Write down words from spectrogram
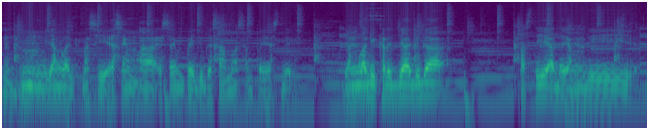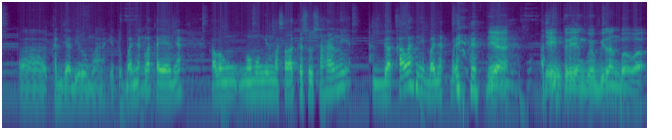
Hmm. Hmm, yang lagi masih SMA, SMP juga sama sampai SD. Yang Iya lagi kerja juga pasti ada yang Iya. di eh, kerja di rumah gitu. Banyak Hmm. lah kayaknya kalau ngomongin masalah kesusahan nih nggak kalah nih banyak Iya, ya Asli. itu yang gue bilang bahwa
